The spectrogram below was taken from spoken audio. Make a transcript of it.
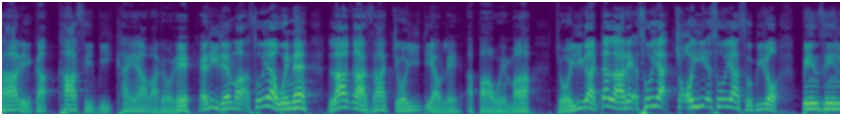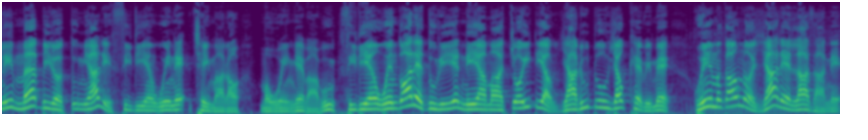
စားတွေကခါစီပြီးခံရပါတော့တယ်အဲ့ဒီထဲမှာအစိုးရဝန်ထမ်းလကစားကြော်ကြီးတယောက်လဲအပါဝင်ပါကျော်ကြီးကတက်လာတဲ့အစိုးရကျော်ကြီးအစိုးရဆိုပြီးတော့ပင်စင်လေးမတ်ပြီးတော့သူများတွေ CDN ဝင်တဲ့အချိန်မှာတော့မဝင်ခဲ့ပါဘူး CDN ဝင်သွားတဲ့သူတွေရဲ့နေရာမှာကျော်ကြီးတယောက်ယာဒူးတိုးရောက်ခဲ့ပေမဲ့ဝင်မကောင်းတော့ရတဲ့လစာနဲ့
